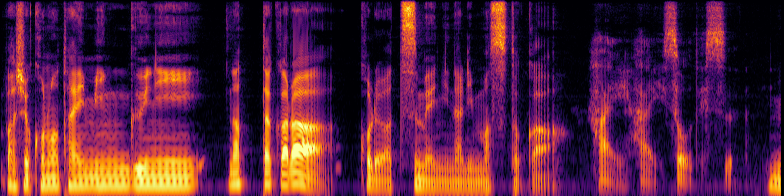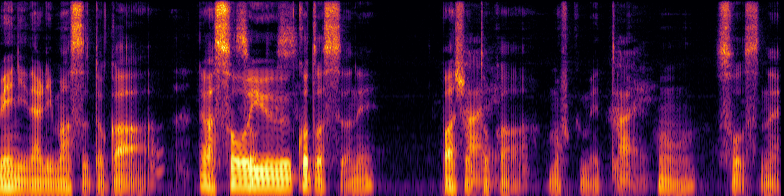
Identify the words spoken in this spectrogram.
場所、このタイミングになったから、これは爪になりますとか、はいはい、そうです。目になりますとか、だからそういうことですよね。場所とかも含めて。はいうん、そうですね。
